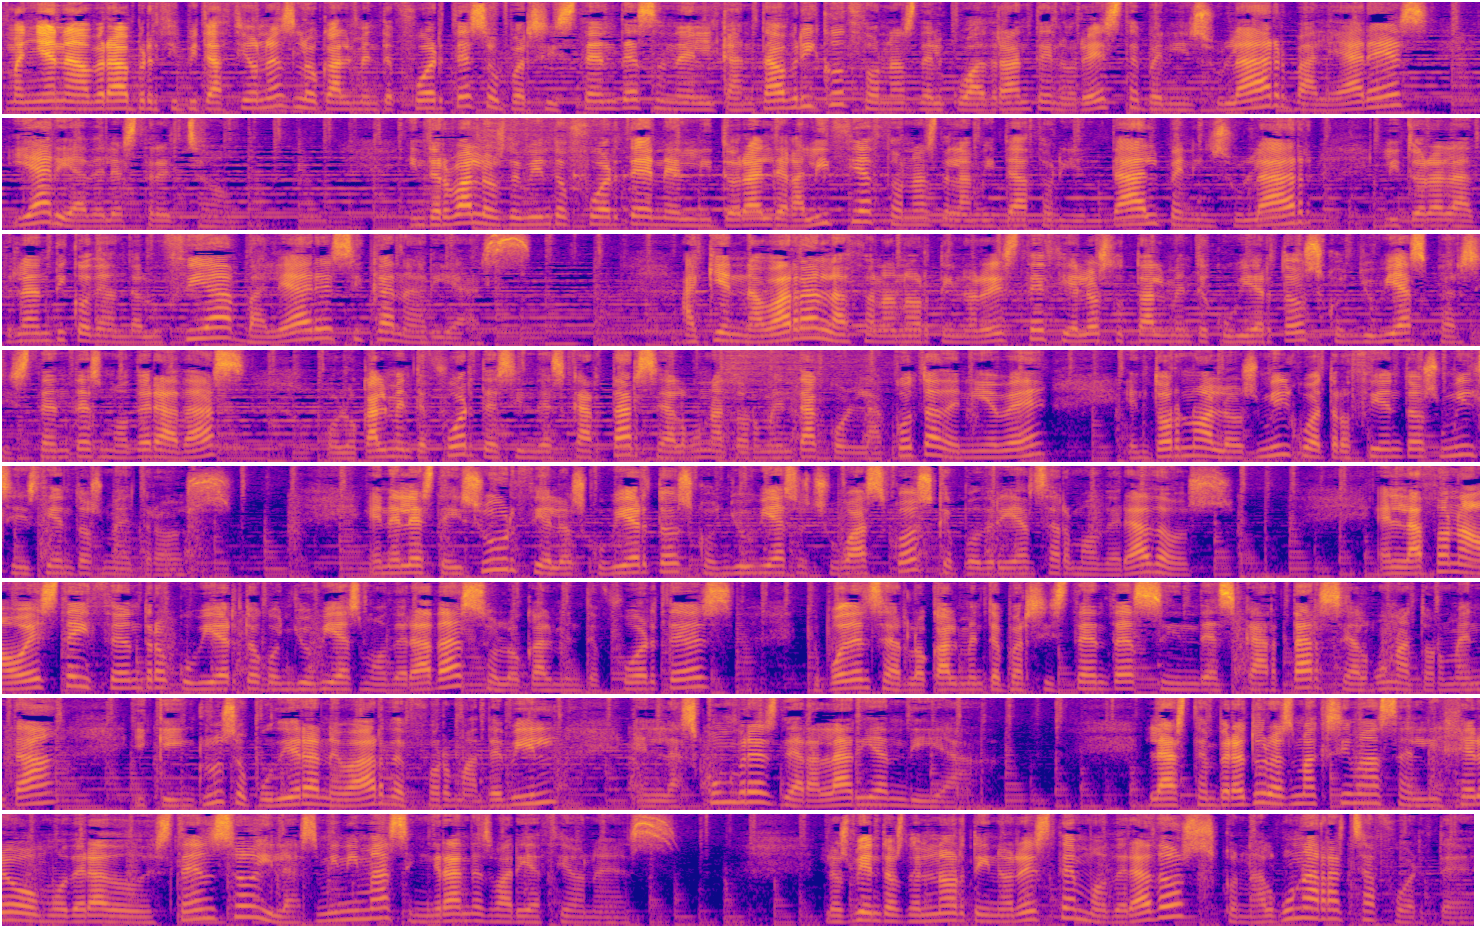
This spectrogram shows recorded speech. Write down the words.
Mañana habrá precipitaciones localmente fuertes o persistentes en el Cantábrico, zonas del cuadrante noreste peninsular, Baleares y área del estrecho. Intervalos de viento fuerte en el litoral de Galicia, zonas de la mitad oriental, peninsular, litoral atlántico de Andalucía, Baleares y Canarias. Aquí en Navarra, en la zona norte y noreste, cielos totalmente cubiertos con lluvias persistentes moderadas o localmente fuertes, sin descartarse alguna tormenta con la cota de nieve en torno a los 1.400-1.600 metros. En el este y sur, cielos cubiertos con lluvias o chubascos que podrían ser moderados. En la zona oeste y centro cubierto con lluvias moderadas o localmente fuertes, que pueden ser localmente persistentes sin descartarse alguna tormenta y que incluso pudiera nevar de forma débil en las cumbres de Aralar y Andía. Las temperaturas máximas en ligero o moderado descenso y las mínimas sin grandes variaciones. Los vientos del norte y noreste moderados con alguna racha fuerte.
